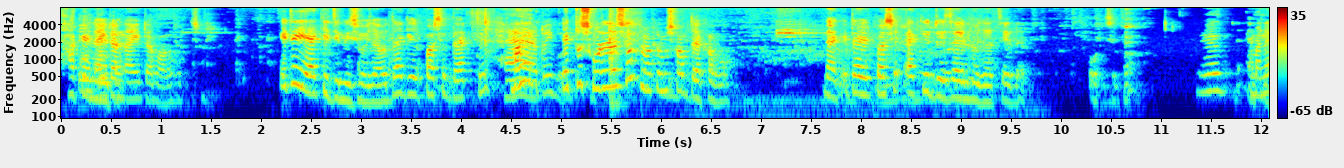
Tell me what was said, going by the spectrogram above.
থাকে না এটা। না এটা ভালো হচ্ছে এটাই একই জিনিস হয়ে যাবে। দেখ এর পাশে দেখ তুই। হ্যাঁ। একটু সরে আসো তোমাকে আমি সব দেখাবো। দেখ এটা এর পাশে একই ডিজাইন হয়ে যাচ্ছে দেখ। করছে দেখ। মানে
